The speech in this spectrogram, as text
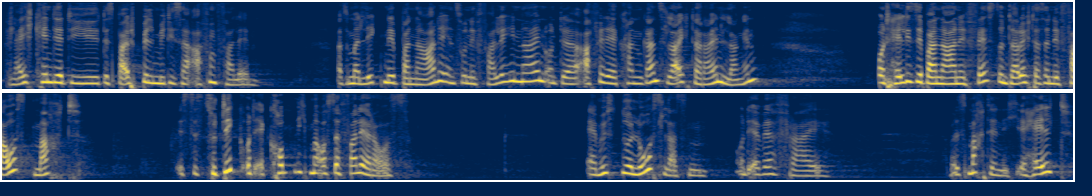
Vielleicht kennt ihr die, das Beispiel mit dieser Affenfalle. Also man legt eine Banane in so eine Falle hinein und der Affe, der kann ganz leicht da reinlangen und hält diese Banane fest und dadurch, dass er eine Faust macht, ist es zu dick und er kommt nicht mehr aus der Falle raus. Er müsste nur loslassen und er wäre frei. Aber das macht er nicht. Er hält,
